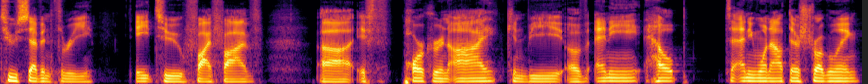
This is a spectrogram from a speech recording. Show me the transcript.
273 8255. Uh, if Parker and I can be of any help to anyone out there struggling,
